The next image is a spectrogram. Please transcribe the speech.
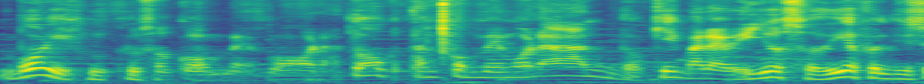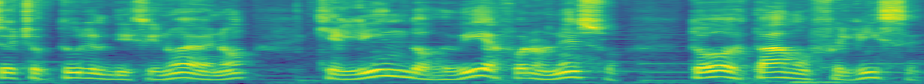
Boris incluso conmemora, todos están conmemorando. Qué maravilloso día fue el 18 de octubre el 19, ¿no? Qué lindos días fueron esos. Todos estábamos felices.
